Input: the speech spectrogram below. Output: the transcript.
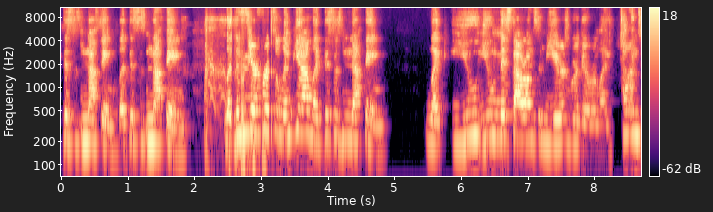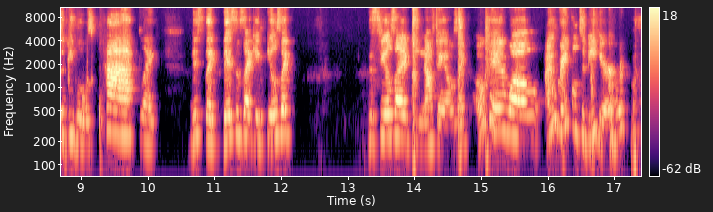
this is nothing. Like this is nothing. Like this is your first Olympia. Like this is nothing. Like you you missed out on some years where there were like tons of people. It was packed. Like this like this is like it feels like this feels like nothing. I was like, okay, well, I'm grateful to be here.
